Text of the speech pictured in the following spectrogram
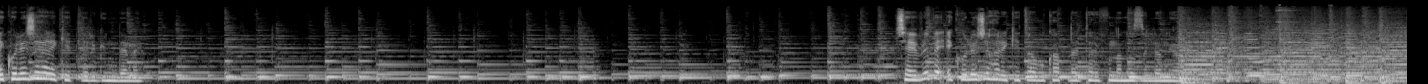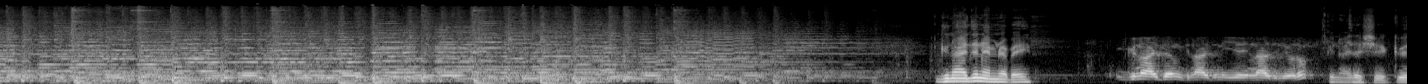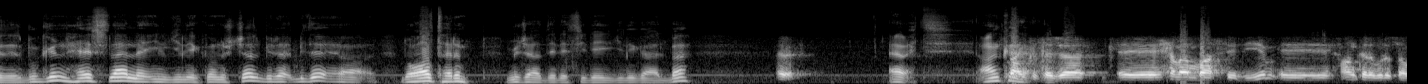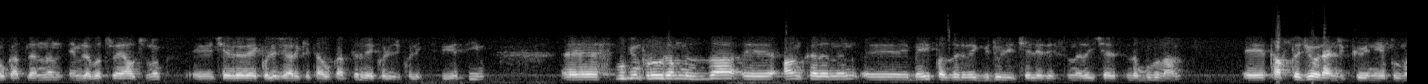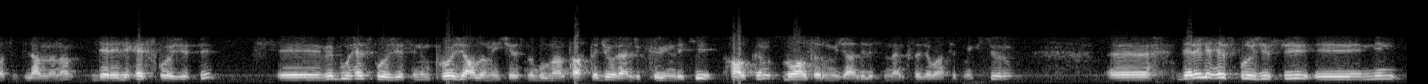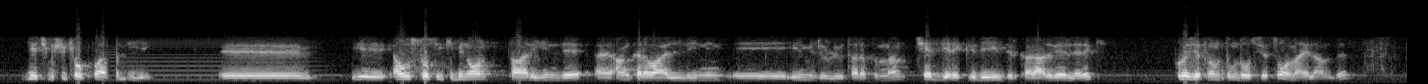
Ekoloji Hareketleri gündemi. Çevre ve Ekoloji Hareketi avukatları tarafından hazırlanıyor. Günaydın Emre Bey. Günaydın, günaydın, iyi yayınlar diliyorum. Günaydın. Teşekkür ederiz. Bugün HES'lerle ilgili konuşacağız. Bir, bir de doğal tarım mücadelesiyle ilgili galiba. Evet. Evet. Ankara. Ben kısaca e, hemen bahsedeyim. E, Ankara Burası Avukatlarının Emre Baturay Altunuk, e, Çevre ve Ekoloji Hareketi Avukatları ve Ekoloji Kolektifi üyesiyim. E, bugün programımızda e, Ankara'nın e, Beypazarı ve Güdül ilçeleri sınırı içerisinde bulunan e, Taftacı Öğrenci Köyü'ne yapılması planlanan Dereli HES projesi e, ve bu HES projesinin proje alanı içerisinde bulunan Tahtacı Öğrenci Köyü'ndeki halkın doğal tarım mücadelesinden kısaca bahsetmek istiyorum. E, Dereli HES projesinin geçmişi çok farklı değil. E, e, Ağustos 2010 tarihinde e, Ankara Valiliği'nin e, il müdürlüğü tarafından ÇED gerekli değildir kararı verilerek proje tanıtım dosyası onaylandı.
